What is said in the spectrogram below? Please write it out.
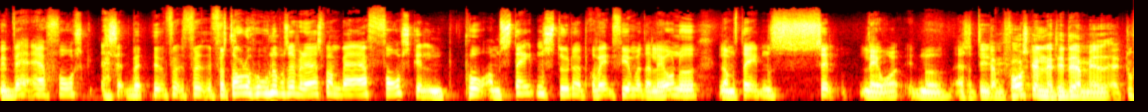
Men hvad er forskel... Altså, for, for, forstår du 100% hvad det er, spørger om? Hvad er forskellen på, om staten støtter et privat firma, der laver noget, eller om staten selv laver noget? Altså, det, Jamen, forskellen er det der med, at du,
